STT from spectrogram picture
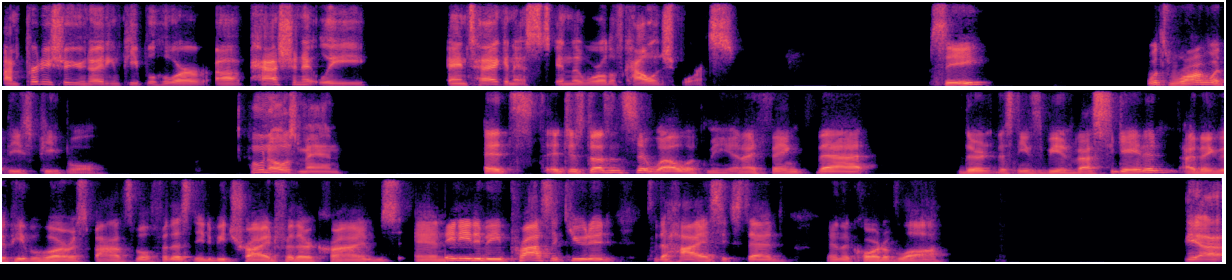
I'm pretty sure, you're uniting people who are uh, passionately antagonists in the world of college sports. See? What's wrong with these people? Who knows, man? It's it just doesn't sit well with me, and I think that there this needs to be investigated. I think the people who are responsible for this need to be tried for their crimes, and they need to be prosecuted to the highest extent in the court of law. Yeah,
